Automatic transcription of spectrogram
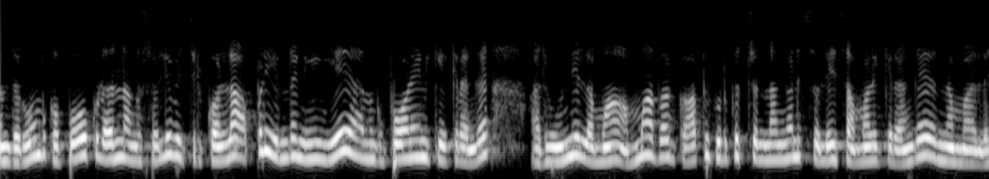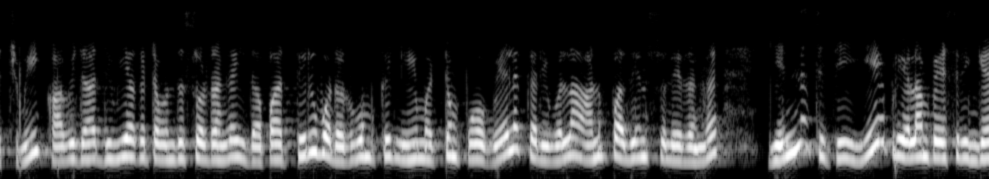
அந்த ரூமுக்கு போகக்கூடாதுன்னு நாங்கள் சொல்லி வச்சுருக்கோம்ல. அப்படி இருந்தால் நீ ஏன் அதுக்கு போனேன்னு கேட்குறாங்க அது ஒன்றும் இல்லைம்மா. அம்மா தான் காப்பி கொடுக்க சொன்னாங்கன்னு சொல்லி சமாளிக்கிறாங்க. நம்ம லட்சுமி கவிதா திவ்யா கிட்ட வந்து சொல்கிறாங்க இதப்பா திருவோட ரூமுக்கு நீ மட்டும் போ வேலைக்கறிவெல்லாம் அனுப்பாதேன்னு சொல்லிடுறாங்க. என்ன சித்தி ஏன் இப்படியெல்லாம் பேசுகிறீங்க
